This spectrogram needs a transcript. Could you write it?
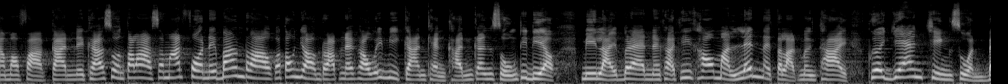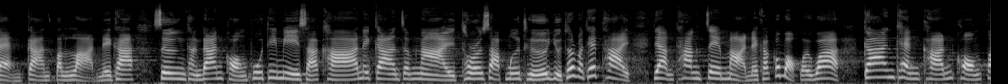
นำมาฝากกันนะคะ ส่วนตลาดสมาร์ทโฟนในบ้านเราก็ต้องยอมรับนะคะว่ามีการแข่งขันกันสูงทีเดียว มีหลายแบรนด์นะคะที่เข้ามาเล่นในตลาดเมืองไทย เพื่อแย่งชิงส่วนแบ่งการตลาดนะคะ ซึ่งทางด้านของผู้ที่มีสาขาในการจำหน่ายโทรศัพท์มือถืออยู่ทั่วประเทศไทย อย่างทางเจมาร์นะคะก็บอกไว้ว่า การแข่งขันของต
